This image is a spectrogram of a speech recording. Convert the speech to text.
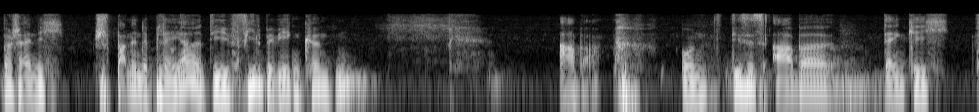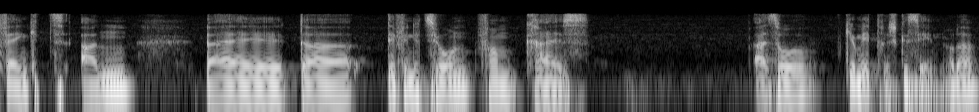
wahrscheinlich spannende Player, die viel bewegen könnten. Aber, und dieses Aber, denke ich, fängt an bei der Definition vom Kreis. Also geometrisch gesehen, oder?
